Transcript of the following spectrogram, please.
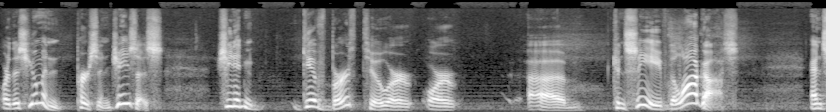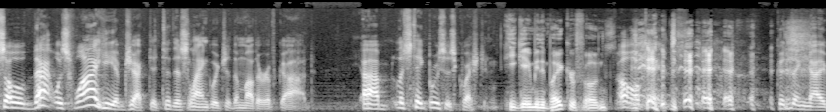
or this human person, Jesus. She didn't give birth to or, or uh, conceive the Logos. And so that was why he objected to this language of the Mother of God. Um, let's take Bruce's question. He gave me the microphone. Oh, okay. Good thing I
